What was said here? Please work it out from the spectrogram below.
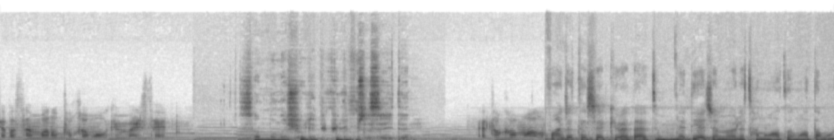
Ya da sen bana tokamı o gün verseydin. Sen bana şöyle bir gülümseseydin. E tokamı alıp anca teşekkür ederdim. Ne diyeceğim öyle tanımadığım adama?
